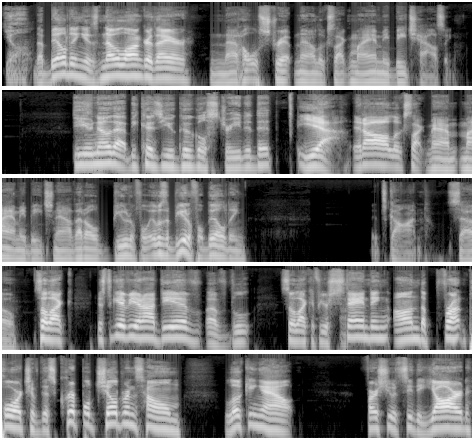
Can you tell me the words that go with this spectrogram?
Yeah. the building is no longer there, and that whole strip now looks like Miami Beach housing. Do you know that because you Google streeted it? Yeah, it all looks like Miami Beach now. That old beautiful. It was a beautiful building. It's gone. So, so like just to give you an idea of, of the so like if you're standing on the front porch of this crippled children's home, looking out, first you would see the yard,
